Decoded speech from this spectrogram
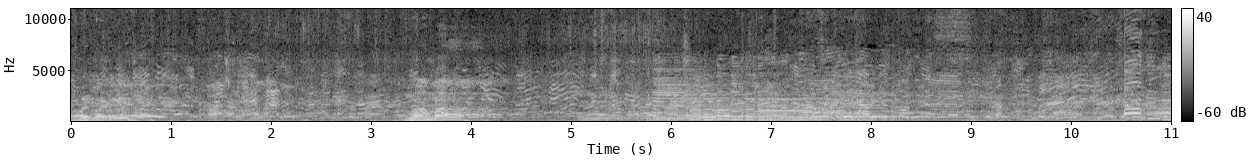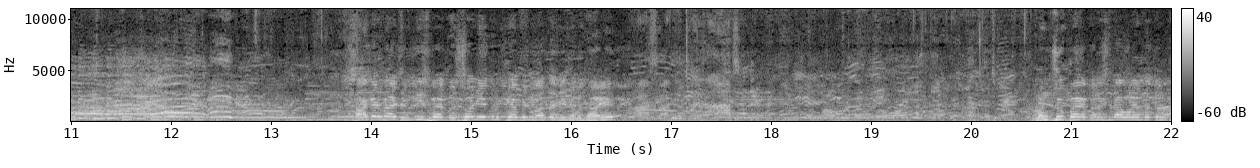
હોય મારી. માં માં. સાગરભાઈ, જગદીશભાઈ, બસો ને એક રૂપિયા આપીને માતાજીને વધાવે. મનસુખભાઈ, વરસડાવાળા મતલબ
